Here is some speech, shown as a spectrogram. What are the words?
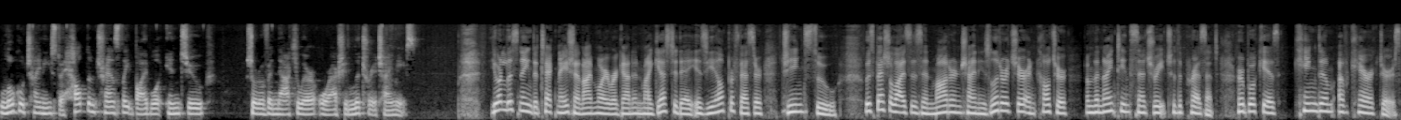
local Chinese to help them translate Bible into sort of vernacular or actually literary Chinese. You're listening to Tech Nation. I'm Moira Gunn, and my guest today is Yale professor Jing Tsu, who specializes in modern Chinese literature and culture from the 19th century to the present. Her book is Kingdom of Characters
